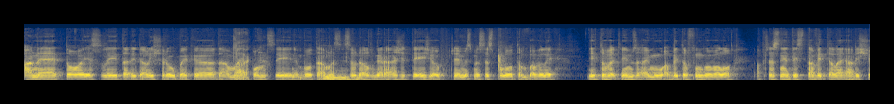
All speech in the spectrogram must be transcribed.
a ne to, jestli tady dali šroubek eh, tamhle tak. Japonci nebo tamhle hmm. si co dal v garáži ty, že jo, protože my jsme se spolu o tom bavili, je to ve tvém zájmu, aby to fungovalo a přesně ty stavitele, a když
